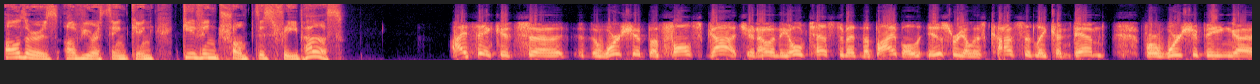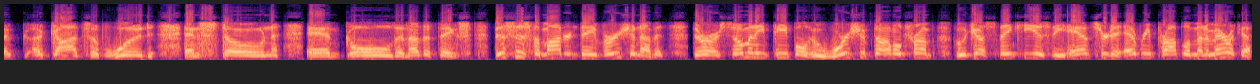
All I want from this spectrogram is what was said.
others of your thinking giving Trump this free pass? I think it's uh, the worship of false gods. You know, in the Old Testament in the Bible, Israel is constantly condemned for worshiping uh, uh, gods of wood and stone and gold and other things. This is the modern day version of it. There are so many people who worship Donald Trump who just think he is the answer to every problem in America.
